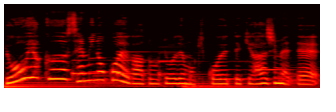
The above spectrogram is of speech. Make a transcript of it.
ようやくセミの声が東京でも聞こえてき始めて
